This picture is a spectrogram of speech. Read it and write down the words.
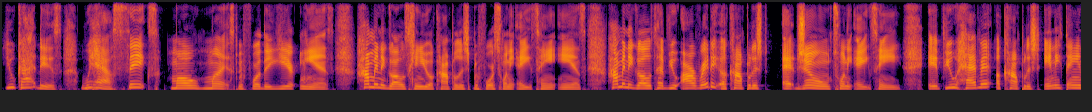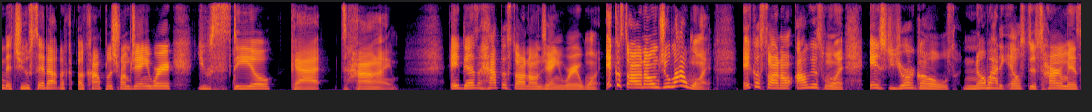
you got this. We have six more months before the year ends. How many goals can you accomplish before 2018 ends? How many goals have you already accomplished at June 2018. If you haven't accomplished anything that you set out to accomplish from January, you still got time. It doesn't have to start on January 1. It could start on July 1. It could start on August 1. It's your goals. Nobody else determines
